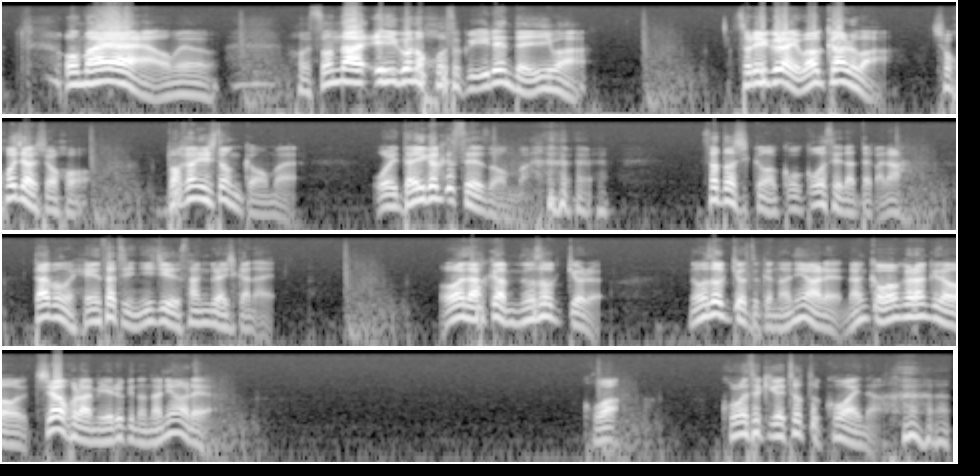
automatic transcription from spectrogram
お前、お前、そんな英語の法則入れんでいいわ。それぐらいわかるわ。初歩じゃ初歩。バカにしとんか、お前。俺大学生ぞ、お前。サトシ君は高校生だったかな。多分偏差値23ぐらいしかない。おい、なんか覗っきょる。覗っきょとか何あれ？なんかわからんけど、ちらほら見えるけど何あれ？怖っ。この先がちょっと怖いな。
